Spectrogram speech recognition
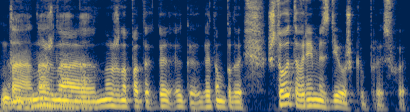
да, нужно, да, да, да. нужно под, к, к этому подойти. Что в это время с девушкой происходит?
